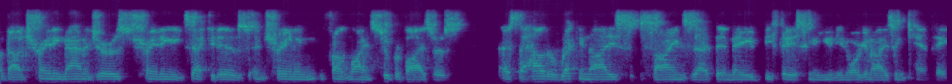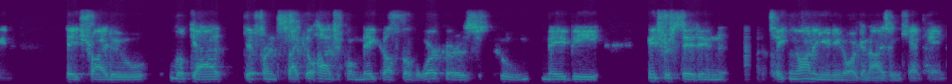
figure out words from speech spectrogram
about training managers, training executives, and training frontline supervisors as to how to recognize signs that they may be facing a union organizing campaign. They try to look at different psychological makeup of workers who may be interested in taking on a union organizing campaign.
